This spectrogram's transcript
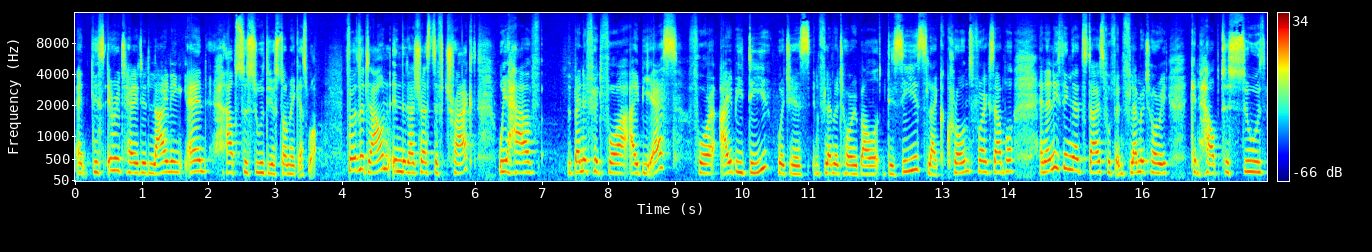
uh, this irritated lining and helps to soothe your stomach as well. Further down in the digestive tract, we have the benefit for IBS, for IBD, which is inflammatory bowel disease, like Crohn's, for example, and anything that starts with inflammatory can help to soothe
